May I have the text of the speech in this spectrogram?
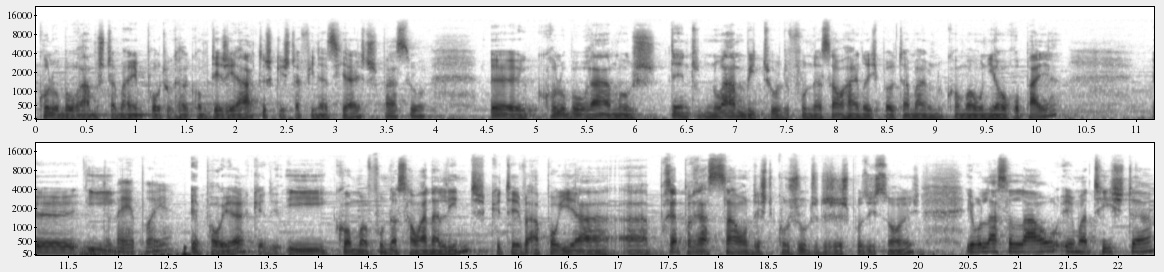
colaboramos também em Portugal com DG Artes, que está a financiar este espaço, Uh, colaboramos dentro no âmbito da Fundação Heinrich Böll também com a União Europeia uh, e também apoia? apoia que, e com a Fundação Ana Lind que teve a apoiar a preparação deste conjunto de exposições. E o Lassalau é um artista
